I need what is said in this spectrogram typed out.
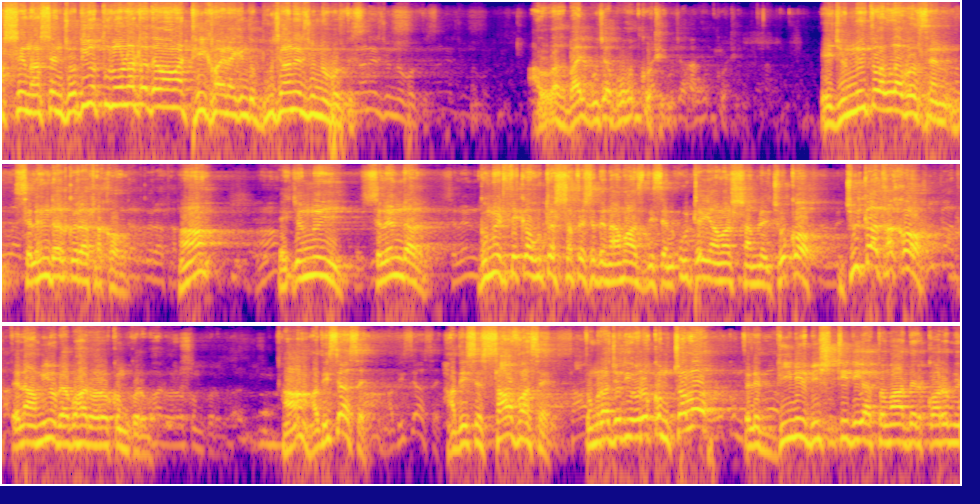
আসেন আসেন, যদিও তুলনাটা দেওয়া আমার ঠিক হয় না, কিন্তু বুঝানোর জন্য বলতেছি। আল্লাহর বাইল বুঝা বহুত কঠিন। এই জন্যই তো আল্লাহ বলছেন, সিলিন্ডার করে থাকো। হ্যাঁ? এই জন্যই সিলিন্ডার ঘুমের থেকে উঠার সাথে সাথে নামাজ দিছেন, উঠেই আমার সামনে ঝুঁকো, ঝুঁকা থাকো, তাহলে আমিও ব্যবহার ওরকম করব। হ্যাঁ হাদিসে আছে, হাদিসে সাফ আছে, তোমরা যদি ওরকম চলো, তাহলে দিনে বৃষ্টি দিয়া তোমাদের কর্মে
